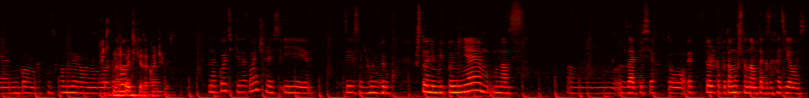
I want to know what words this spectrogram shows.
Я не помню, как это сформулировано было. Просто наркотики вот, закончились. Наркотики закончились, и если мы вдруг что-нибудь поменяем у нас в записях, то это только потому, что нам так захотелось.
